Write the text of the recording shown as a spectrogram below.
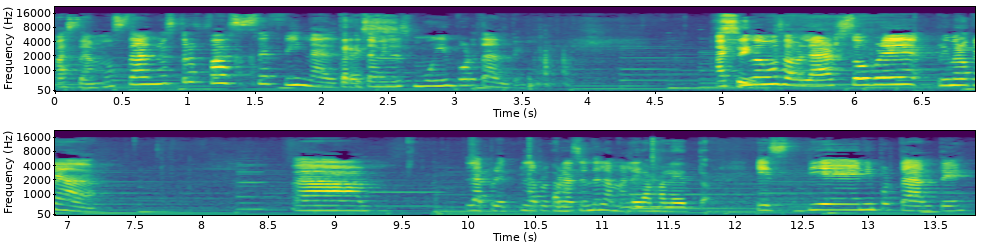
Pasamos a nuestra fase final, que también es muy importante. Aquí vamos a hablar sobre, primero que nada, ah, la, la, preparación de la maleta. La maleta. Es bien importante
